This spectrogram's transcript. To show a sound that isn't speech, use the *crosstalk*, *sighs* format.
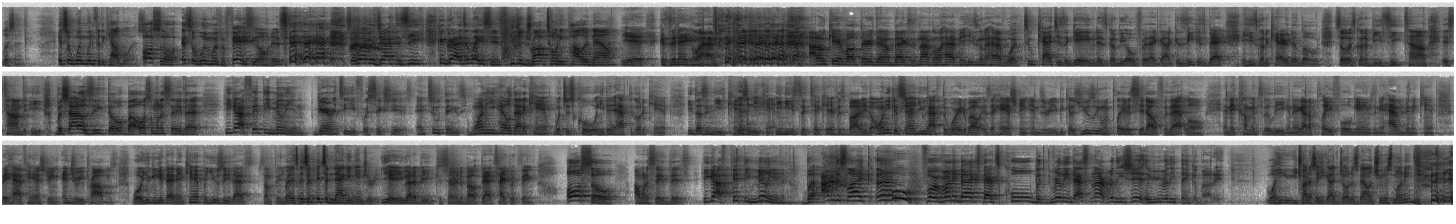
Listen, it's a win-win for the Cowboys. Also, it's a win-win for fantasy owners. *laughs* so whoever drafted Zeke, congratulations. You could drop Tony Pollard now. Yeah, because it ain't gonna happen. *laughs* I don't care about third down backs. It's not gonna happen. He's gonna have what two catches a game, and it's gonna be over for that guy. Because Zeke is back and he's gonna carry the load. So it's gonna be Zeke time. It's time to eat. But shout out Zeke though. But I also want to say that. He got 50 million guaranteed for six years. And two things. One, he held out of camp, which is cool. He didn't have to go to camp. He doesn't need camp. Doesn't need camp. He needs to take care of his body. The only concern you have to worry about is a hamstring injury because usually when players sit out for that long and they come into the league and they got to play full games and they haven't been in camp, they have hamstring injury problems. Well, you can get that in camp, but usually that's something. Right? It's, it's a it's a nagging injury. yeah, you got to be concerned about that type of thing. Also, I want to say this. He got 50 million, but I'm just like, uh, for running backs, that's cool, but really, that's not really shit if you really think about it. Well, he, you trying to say he got Jonas Valanciunas money? *laughs*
